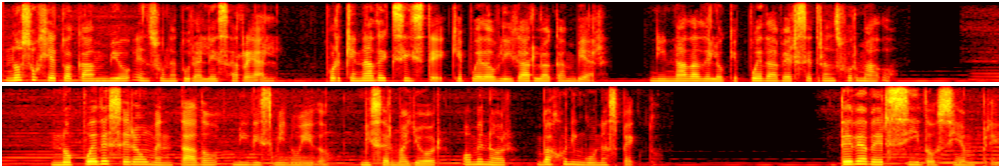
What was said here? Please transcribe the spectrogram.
no sujeto a cambio en su naturaleza real, porque nada existe que pueda obligarlo a cambiar, ni nada de lo que pueda haberse transformado. No puede ser aumentado ni disminuido, ni ser mayor o menor bajo ningún aspecto. Debe haber sido siempre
